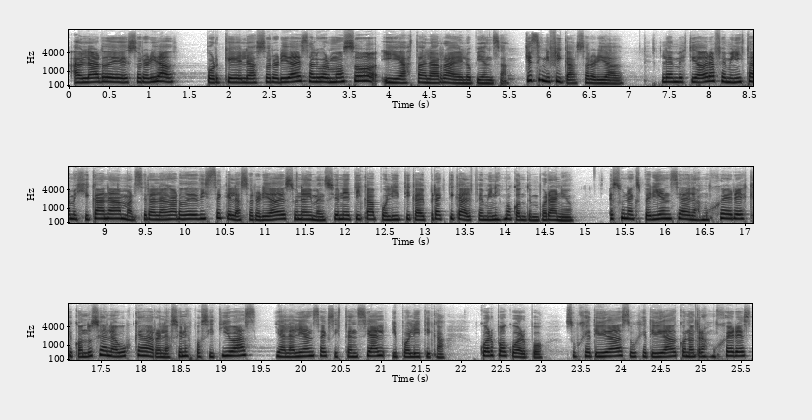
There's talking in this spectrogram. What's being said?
Hablar de sororidad, porque la sororidad es algo hermoso y hasta la RAE lo piensa. ¿Qué significa sororidad? La investigadora feminista mexicana Marcela Lagarde dice que la sororidad es una dimensión ética, política y práctica del feminismo contemporáneo. Es una experiencia de las mujeres que conduce a la búsqueda de relaciones positivas y a la alianza existencial y política, cuerpo a cuerpo, subjetividad a subjetividad con otras mujeres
